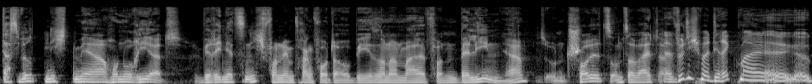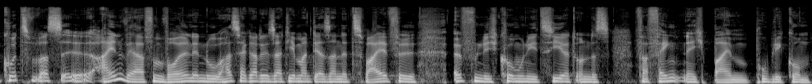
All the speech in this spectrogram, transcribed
das wird nicht mehr honoriert. Wir reden jetzt nicht von dem Frankfurter OB, sondern mal von Berlin, ja, und Scholz und so weiter. Da würde ich mal direkt mal äh, kurz was äh, einwerfen wollen, denn du hast ja gerade gesagt, jemand, der seine Zweifel öffentlich kommuniziert und es verfängt nicht beim Publikum.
